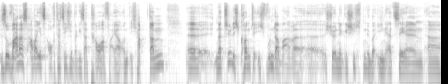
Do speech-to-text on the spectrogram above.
so war das aber jetzt auch tatsächlich bei dieser Trauerfeier. Und ich habe dann, äh, natürlich konnte ich wunderbare, äh, schöne Geschichten über ihn erzählen äh,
